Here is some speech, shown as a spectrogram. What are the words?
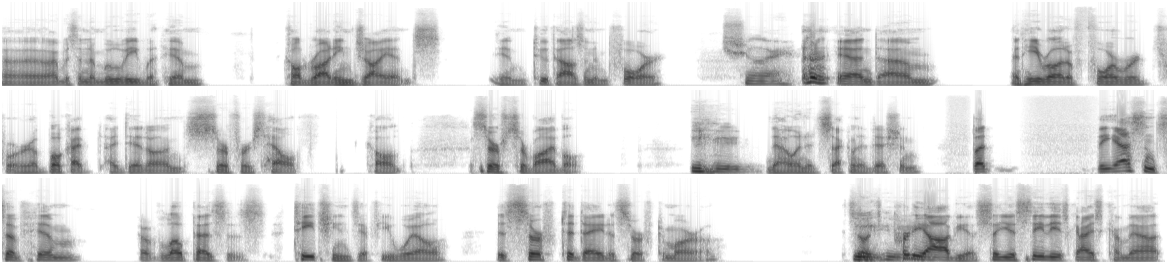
uh, I was in a movie with him called Riding Giants in 2004. Sure. and um, and he wrote a foreword for a book I, I did on surfers' health called Surf Survival, mm-hmm. now in its second edition. But the essence of him, of Lopez's teachings, if you will, is surf today to surf tomorrow. So mm-hmm. it's pretty obvious. So you see these guys come out,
